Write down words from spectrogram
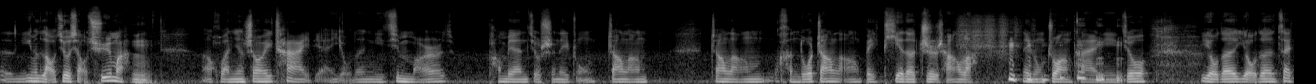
呃，因为老旧小区嘛，嗯，啊，环境稍微差一点，有的你进门旁边就是那种蟑螂，蟑螂很多蟑螂被贴到纸上了那种状态，你就有的有的在。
